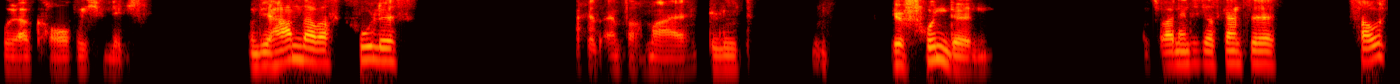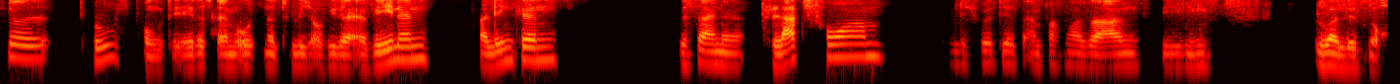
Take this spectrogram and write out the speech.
oder kaufe ich nicht. Und wir haben da was Cooles, ich jetzt einfach mal blöd, gefunden. Und zwar nennt sich das Ganze socialproof.de. Das werden wir unten natürlich auch wieder erwähnen, verlinken. Das ist eine Plattform und ich würde jetzt einfach mal sagen, Steven, überlebt noch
